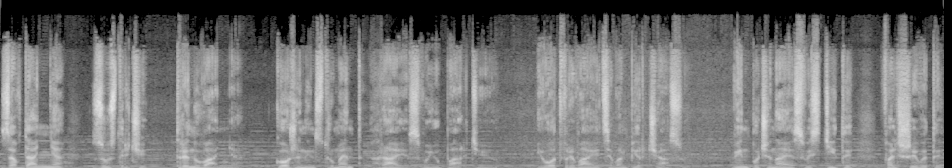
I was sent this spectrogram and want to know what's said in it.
Завдання, зустрічі, тренування. Кожен інструмент грає свою партію. І от вривається вампір часу. Він починає свистіти, фальшивити,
